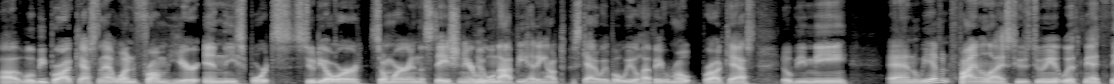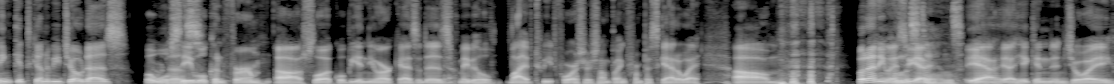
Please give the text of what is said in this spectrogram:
Uh, we'll be broadcasting that one from here in the sports studio or somewhere in the station here. We will not be heading out to Piscataway, but we will have a remote broadcast. It'll be me, and we haven't finalized who's doing it with me. I think it's going to be Joe Dez, but Joe we'll see. We'll confirm. Uh, Sloak will be in New York as it is. Yeah. Maybe he'll live tweet for us or something from Piscataway. Um, but anyway, so yeah, stands. yeah, yeah, he can enjoy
